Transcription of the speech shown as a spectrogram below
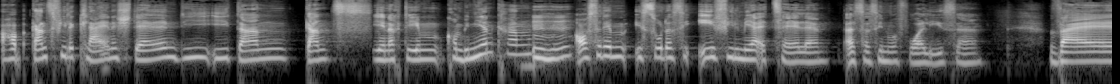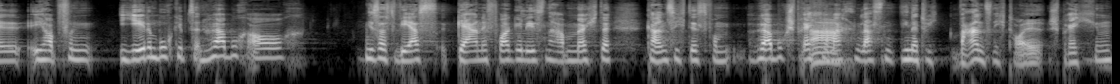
habe ganz viele kleine Stellen, die ich dann ganz je nachdem kombinieren kann. Mhm. Außerdem ist so, dass ich eh viel mehr erzähle, als dass ich nur vorlese. Weil ich habe von jedem Buch gibt es ein Hörbuch auch. Das heißt, wer es gerne vorgelesen haben möchte, kann sich das vom Hörbuchsprecher ah. machen lassen, die natürlich wahnsinnig toll sprechen.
